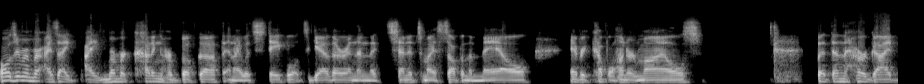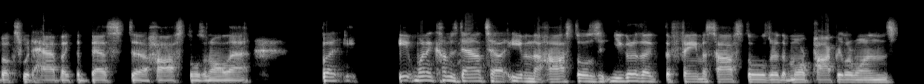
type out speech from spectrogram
All I remember is I I remember cutting her book up, and I would staple it together, and then I'd send it to myself in the mail every couple hundred miles. But then her guidebooks would have like the best uh, hostels and all that. But it, when it comes down to even the hostels, you go to the, the famous hostels or the more popular ones,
